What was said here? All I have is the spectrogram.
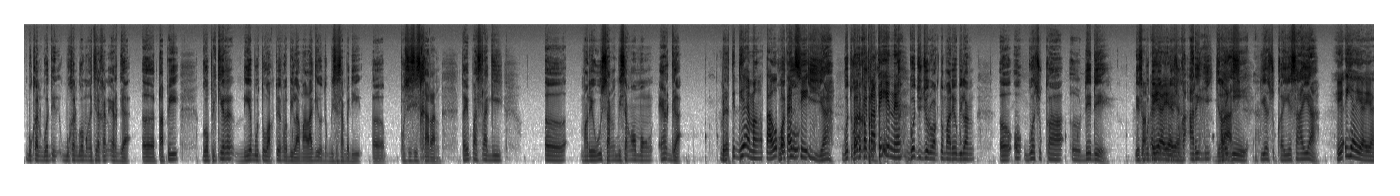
Bukan ti- bukan gua mengecilkan Erga, eh, tapi gue pikir dia butuh waktu yang lebih lama lagi untuk bisa sampai di eh, posisi sekarang. Tapi pas lagi eh, Mario Wusang bisa ngomong Erga, Berarti dia emang tahu Gua potensi. Tuh, iya, gue tuh Baru keperhatiin ya. Gue jujur waktu Mario bilang, eh, oh gue suka eh, Dede. Dia sebut Ah, Dede, iya, iya, dia iya. suka Arigi, jelas. Arigi. Dia suka Yesaya. Iya, iya, iya, iya.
